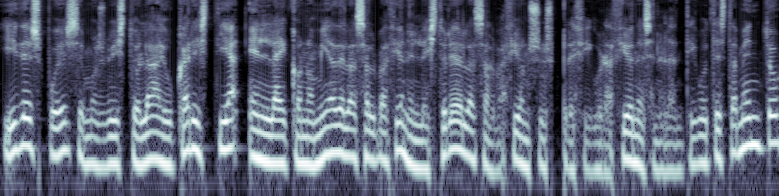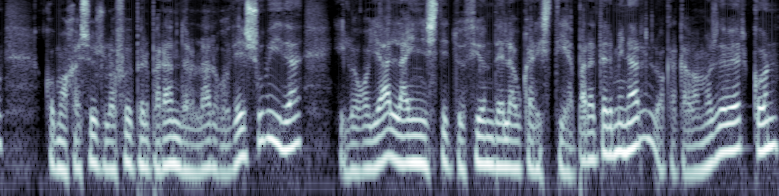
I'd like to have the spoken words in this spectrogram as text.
Y después hemos visto la Eucaristía en la economía de la salvación, en la historia de la salvación, sus prefiguraciones en el Antiguo Testamento, como Jesús lo fue preparando a lo largo de su vida, y luego ya la institución de la Eucaristía. Para terminar, lo que acabamos de ver con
